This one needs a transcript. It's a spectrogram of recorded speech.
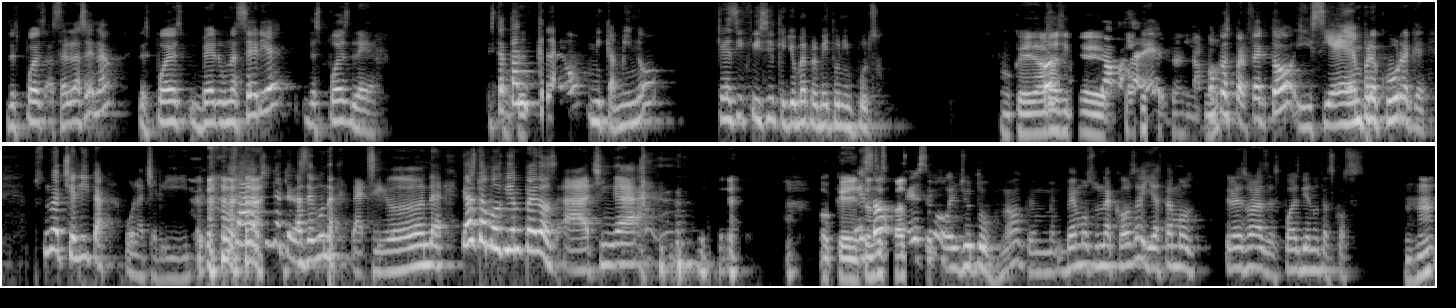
después hacer la cena, después ver una serie, después leer. Está tan claro mi camino que es difícil que yo me permita un impulso. Ok, ahora sí que... No va a pasar, ¿eh? Tampoco es perfecto y siempre ocurre que pues una chelita, una chelita. Pues, ah, chingate la segunda, la segunda. Ya estamos bien pedos. Ah, chinga. Ok, entonces Eso, pasa- eso o el YouTube, ¿no? Que vemos una cosa y ya estamos tres horas después viendo otras cosas. Ujú,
